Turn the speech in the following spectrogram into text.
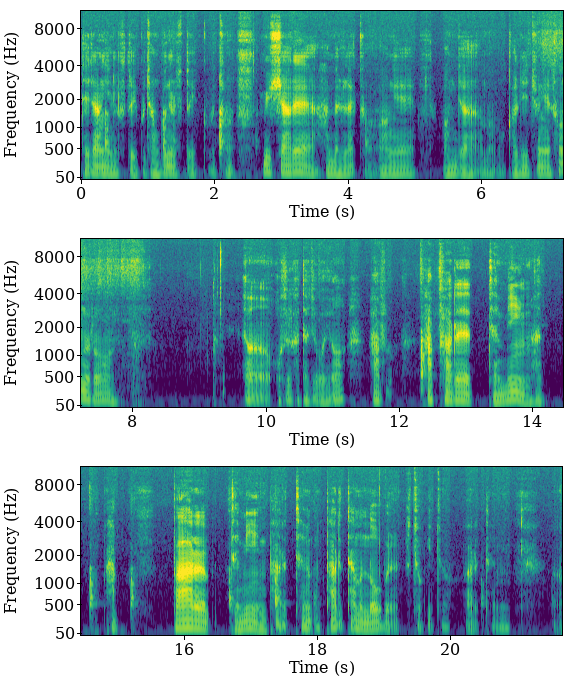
대장일 수도 있고, 장군일 수도 있고, 그쵸? 미샤레 하멜레크, 왕의, 왕자, 뭐, 관리 중에 손으로, 어, 옷을 갖다 주고요. 하, 하파레 데밈, 하, 하파르 데민 파르템 파르탐은 노블 귀족이죠. 파르템 어,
